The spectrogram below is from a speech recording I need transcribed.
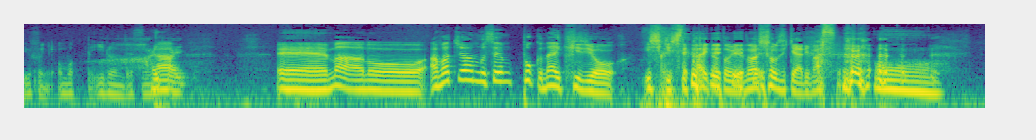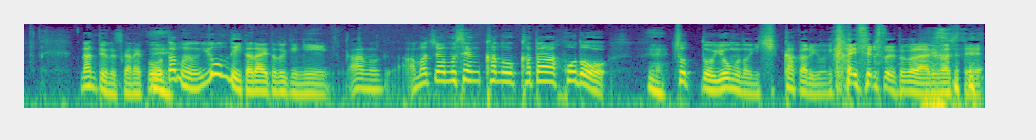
いうふうに思っているんですが、はい。えー、まあ、あのアマチュア無線っぽくない記事を意識して書いたというのは正直あります。なんていうんですかね、こう、ええ多分読んでいただいたときに、あの、アマチュア無線家の方ほど、えちょっと読むのに引っかかるように書いてるというところがありまして、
